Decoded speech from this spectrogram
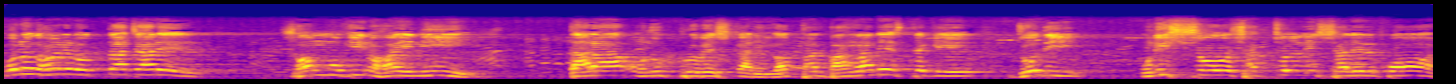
কোনো ধরনের অত্যাচারের সম্মুখীন হয়নি, তারা অনুপ্রবেশকারী। অর্থাৎ বাংলাদেশ থেকে যদি উনিশশো সাতচল্লিশ সালের পর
